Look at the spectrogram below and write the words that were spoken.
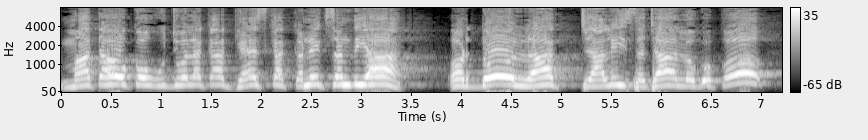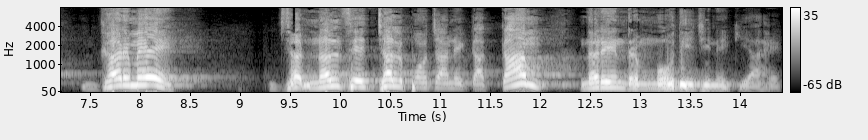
माताओं को उज्ज्वला का, गैस का कनेक्शन दिया और दो लाख चालीस हज़ार लोगों को घर में नल से जल पहुँचाने का काम नरेंद्र मोदी जी ने किया है।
